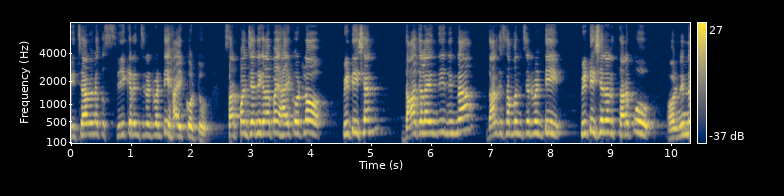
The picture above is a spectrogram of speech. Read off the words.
విచారణకు స్వీకరించినటువంటి హైకోర్టు. సర్పంచ్ ఎన్నికలపై హైకోర్టులో పిటిషన్ దాఖలైంది. నిన్న దానికి సంబంధించినటువంటి పిటిషనర్ తరపు నిన్న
